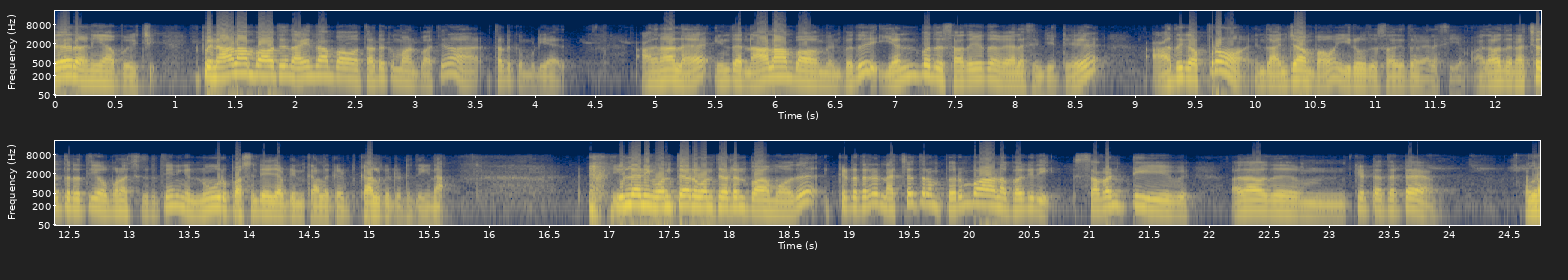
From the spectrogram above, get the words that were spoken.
வேறு அணியாக போயிடுச்சு. இப்போ நாலாம் பாவத்துலேருந்து ஐந்தாம் பாவம் தடுக்குமான்னு பார்த்தீங்கன்னா தடுக்க முடியாது. அதனால் இந்த நாலாம் பாவம் என்பது எண்பது சதவீதம் வேலை செஞ்சுட்டு அதுக்கப்புறம் இந்த அஞ்சாம் பாவம் இருபது சதவீதம் வேலை செய்யும். அதாவது நட்சத்திரத்தையும் உபநட்சத்திரத்தையும் நீங்கள் நூறு பர்சன்டேஜ் அப்படின்னு கால்குலேட் கால்குலேட் எடுத்தீங்கன்னா. இல்லை நீங்கள் ஒன் தேர்ட் ஒன் தேர்டுன்னு பார்க்கும்போது கிட்டத்தட்ட நட்சத்திரம் பெரும்பாலான பகுதி செவன்ட்டி அதாவது கிட்டத்தட்ட ஒரு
